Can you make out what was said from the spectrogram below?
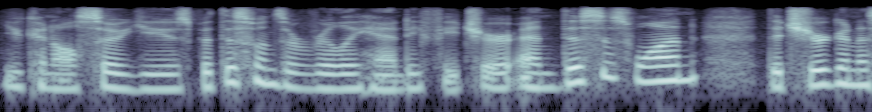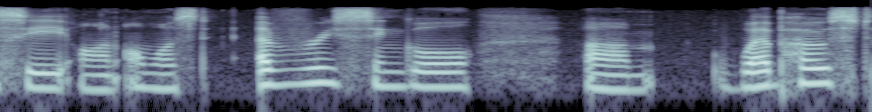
you can also use. But this one's a really handy feature and this is one that you're going to see on almost every single um, web host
